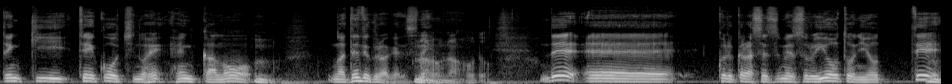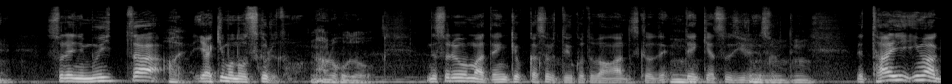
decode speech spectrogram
電気抵抗値の変化の、うん、が出てくるわけですね。なるほど。で、えー、これから説明する用途によって、それに向いた焼き物を作ると。なるほどでそれをまあ電極化するという言葉があるんですけど、うん、電気が通じるようにするという、で対今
